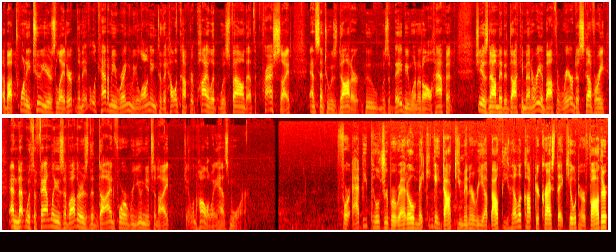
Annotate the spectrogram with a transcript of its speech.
About 22 years later, the Naval Academy ring belonging to the helicopter pilot was found at the crash site and sent to his daughter, who was a baby when it all happened. She has now made a documentary about the rare discovery and met with the families of others that died for a reunion tonight. Jalen Holloway has more for Abby Pilger Barreto making a documentary about the helicopter crash that killed her father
